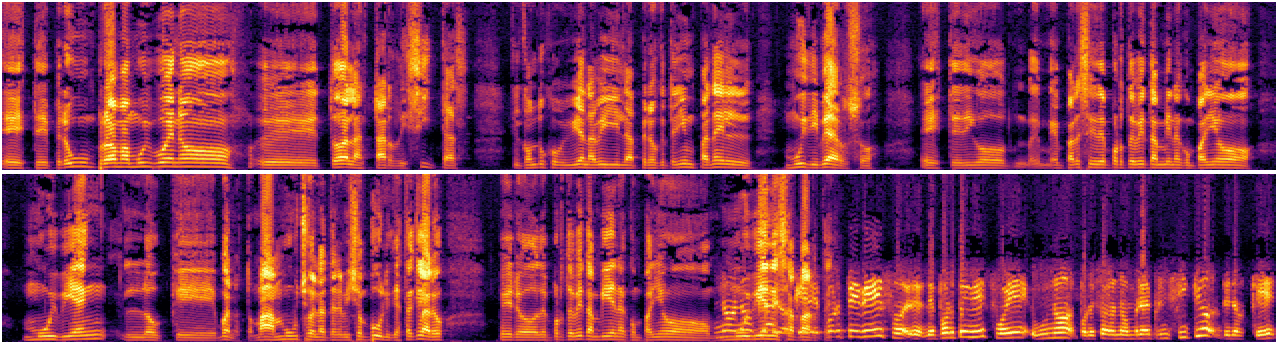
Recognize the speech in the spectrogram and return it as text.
este, pero hubo un programa muy bueno eh, todas las tardecitas que condujo Viviana Vila, pero que tenía un panel muy diverso. Este, digo, me parece que Deporte B también acompañó muy bien lo que, bueno, tomaba mucho de la televisión pública, está claro, pero Deporte B también acompañó muy bien esa parte. Deporte B, fue, Deporte B fue uno, por eso lo nombré al principio, de los que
